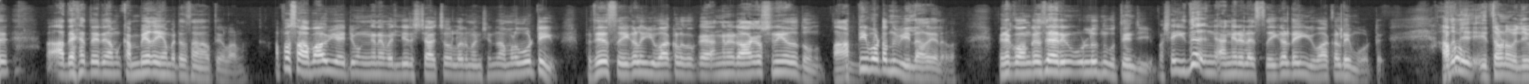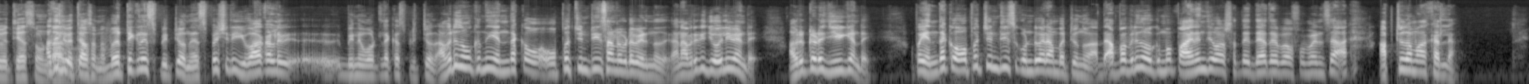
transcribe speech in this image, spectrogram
അദ്ദേഹത്തെ നമുക്ക് കമ്പയർ ചെയ്യാൻ പറ്റുന്ന സ്ഥാനാർത്ഥികളാണ്. അപ്പോൾ സ്വാഭാവികമായിട്ടും അങ്ങനെ വലിയൊരു സ്റ്റാച്ചു ഉള്ള ഒരു മനുഷ്യന് നമ്മൾ വോട്ട് ചെയ്യും. പ്രത്യേകിച്ച് സ്ത്രീകളും യുവാക്കൾക്കൊക്കെ അങ്ങനെ ഒരു ആകർഷണീയത തോന്നും. പാർട്ടി വോട്ടൊന്നും വീലാതെയല്ലോ പിന്നെ കോൺഗ്രസ്സുകാരും ഉള്ളിൽ നിന്ന് കുത്തുകയും ചെയ്യും. പക്ഷേ ഇത് അങ്ങനെയുള്ള സ്ത്രീകളുടെയും യുവാക്കളുടെയും വോട്ട്. അതിൽ ഇത്തവണ വലിയ വ്യത്യാസം അതിൽ വ്യത്യാസമുണ്ട്. വെർട്ടിക്കലി സ്പ്ലിറ്റ് വന്നു. എസ്പെഷ്യലി യുവാക്കളുടെ പിന്നെ വോട്ടിലൊക്കെ സ്പ്ലിറ്റ് വന്നു. അവർ നോക്കുന്നത് എന്തൊക്കെ ഓപ്പർച്യൂണിറ്റീസ് ആണ് ഇവിടെ വരുന്നത്. കാരണം അവർക്ക് ജോലി വേണ്ടേ? അവർക്ക് ഇവിടെ ജീവിക്കണ്ടേ? അപ്പോൾ എന്തൊക്കെ ഓപ്പർച്യൂണിറ്റീസ് കൊണ്ടുവരാൻ പറ്റുന്നു? അപ്പോൾ അവർ നോക്കുമ്പോൾ പതിനഞ്ച് വർഷത്തെ ഇദ്ദേഹത്തെ പെർഫോമൻസ് അപ് ടു ദ മാർക്കല്ല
